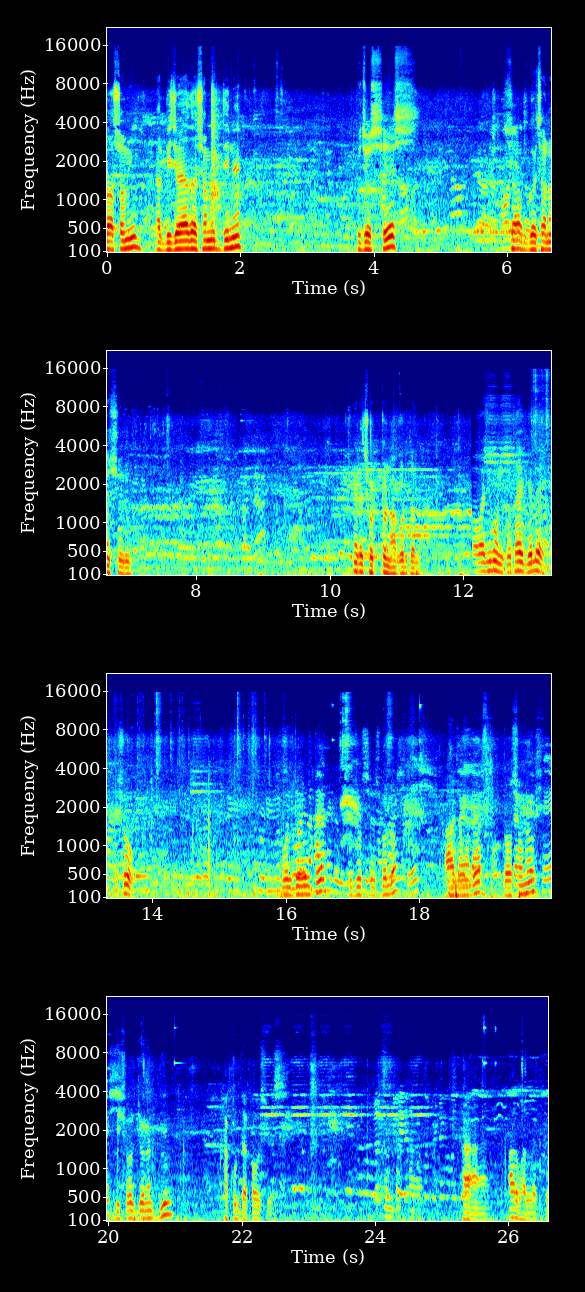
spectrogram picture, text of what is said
দশমী আর বিজয়া দশমীর দিনে। পুজো শেষ সব গোছানো শুরু। এটা ছোট্ট নাগরদোলা। বাবা জীবন কোথায় গেলে? এসো। বলতে বলতে পুজো শেষ হলো। আজ আমাদের দশমী বিসর্জনের দিন। ঠাকুর দেখাও শেষ। হ্যাঁ আর ভালো লাগতো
